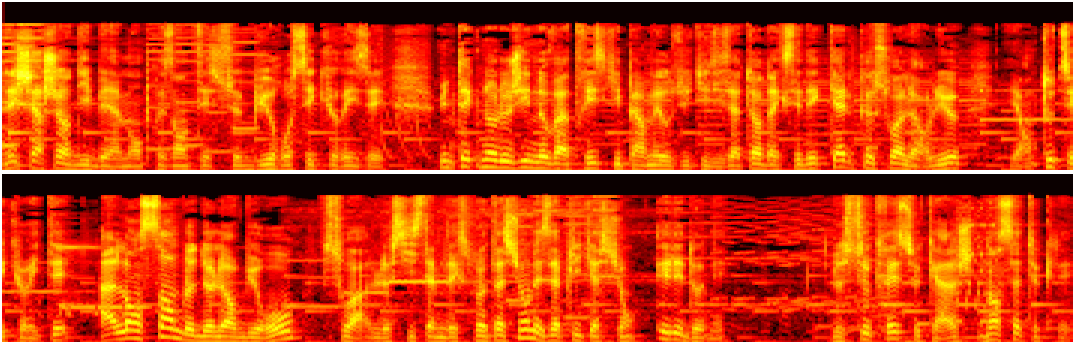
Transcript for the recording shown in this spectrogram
Les chercheurs d'IBM ont présenté ce bureau sécurisé, une technologie novatrice qui permet aux utilisateurs d'accéder quel que soit leur lieu et en toute sécurité à l'ensemble de leur bureau, soit le système d'exploitation, les applications et les données. Le secret se cache dans cette clé.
